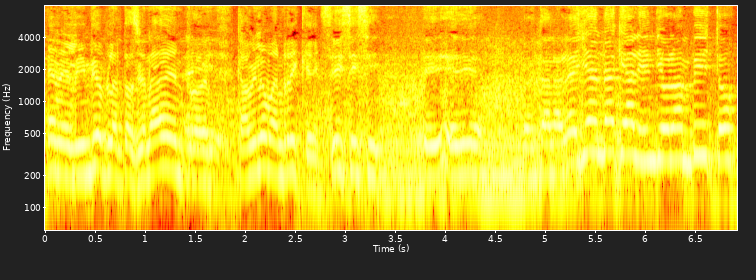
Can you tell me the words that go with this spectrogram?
En el indio de plantación adentro, Camilo Manrique. Sí, sí, sí. Eh, eh, cuenta la leyenda que al indio lo han visto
